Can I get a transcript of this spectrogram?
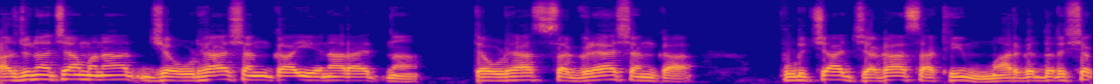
अर्जुनाच्या मनात जेवढ्या शंका येणार आहेत ना तेवढ्या सगळ्या शंका पुढच्या जगासाठी मार्गदर्शक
